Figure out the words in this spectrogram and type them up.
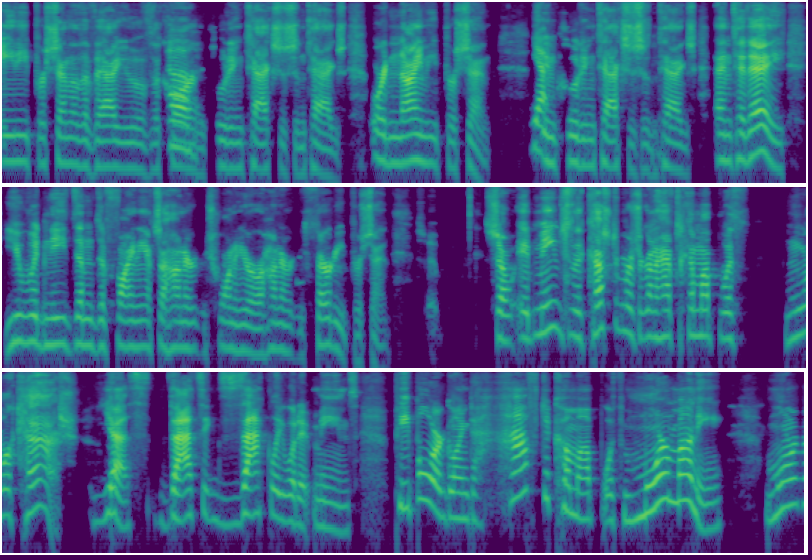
80% of the value of the car, including taxes and tags, or 90%. Yep. including taxes and tags. And today, you would need them to finance 120 or 130 percent. So it means the customers are going to have to come up with more cash. Yes, that's exactly what it means. People are going to have to come up with more money, more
